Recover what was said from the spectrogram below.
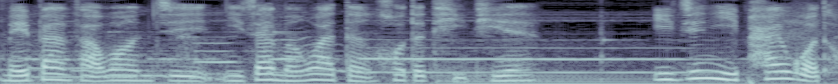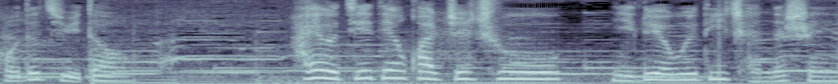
没办法忘记你在门外等候的体贴，以及你拍我头的举动，还有接电话之初你略微低沉的声音。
